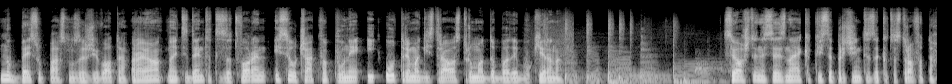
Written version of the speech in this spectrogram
но без опасност за живота. Районът на инцидентът е затворен и се очаква поне и утре магистрала Струма да бъде блокирана. Все още не се знае какви са причините за катастрофата.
